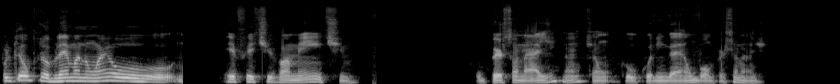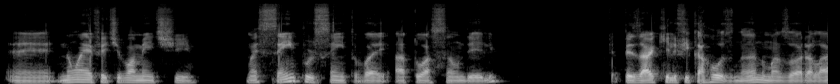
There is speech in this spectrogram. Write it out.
porque o problema não é o efetivamente o personagem, né? Que é um, o Coringa é um bom personagem. É, não é efetivamente mas 100% vai a atuação dele. Apesar que ele fica rosnando umas horas lá.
